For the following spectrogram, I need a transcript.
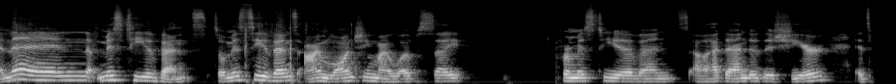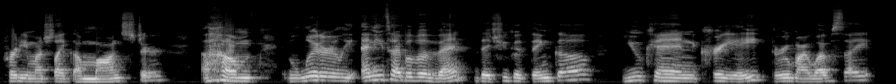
And then Miss T Events. So, Miss T Events, I'm launching my website for Miss T Events uh, at the end of this year. It's pretty much like a monster. Um, literally, any type of event that you could think of, you can create through my website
